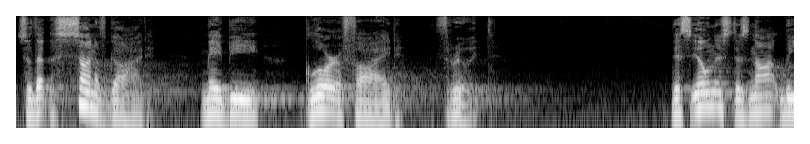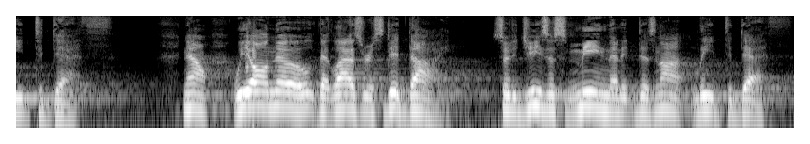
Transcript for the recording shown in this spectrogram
so that the Son of God may be glorified through it. This illness does not lead to death. Now, we all know that Lazarus did die. So, did Jesus mean that it does not lead to death?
